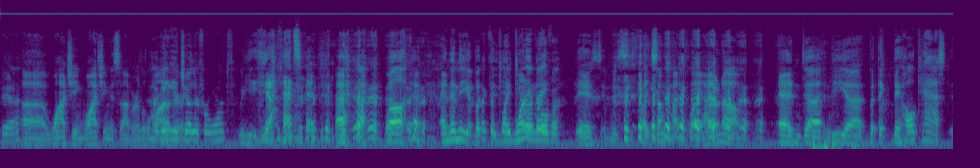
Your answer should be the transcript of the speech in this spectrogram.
Yeah. uh, watching watching this over a little Hugging monitor. each other for warmth. Yeah, that's it. Uh, well, and then the but Like the play one of the great is it was like some kind of play. I don't know. And uh, the uh, but the the whole cast, uh,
